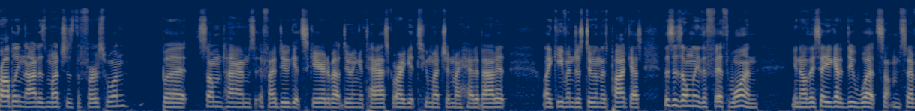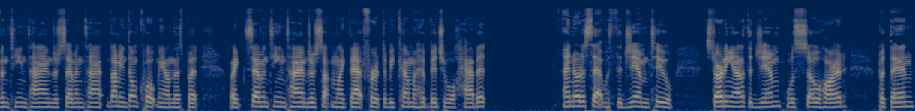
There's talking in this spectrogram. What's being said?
probably not as much as the first one, but sometimes if I do get scared about doing a task or I get too much in my head about it, like even just doing this podcast, this is only the fifth one. You know, they say you got to do what, something 17 times or seven times. I mean, don't quote me on this, but like 17 times or something like that for it to become a habitual habit. I noticed that with the gym too. Starting out at the gym was so hard, but then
